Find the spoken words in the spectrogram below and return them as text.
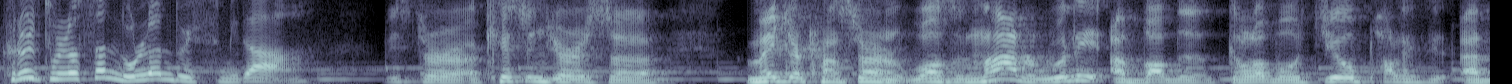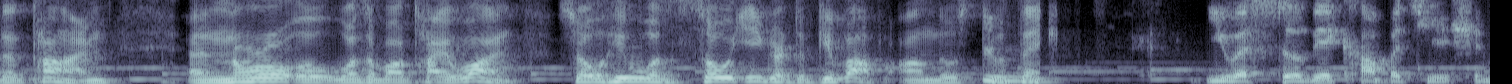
그를 둘러싼 논란도 있습니다. Mr. Kissinger's uh, major concern was not really about the global geopolitics at the time, and nor uh, was about Taiwan. So he was so eager to give up on those 2 things. US Soviet competition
